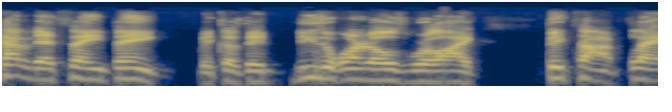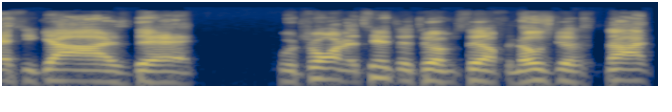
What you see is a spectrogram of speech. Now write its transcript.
kind of that same thing because they, these are one of those were like big time flashy guys that were drawing attention to himself, and those just not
